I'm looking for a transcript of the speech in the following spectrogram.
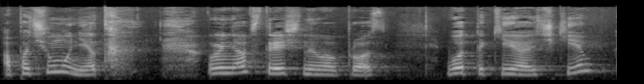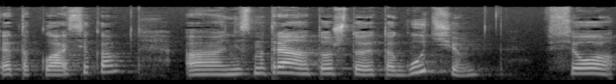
А почему нет? У меня встречный вопрос. Вот такие очки, это классика. А, несмотря на то, что это Gucci, все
